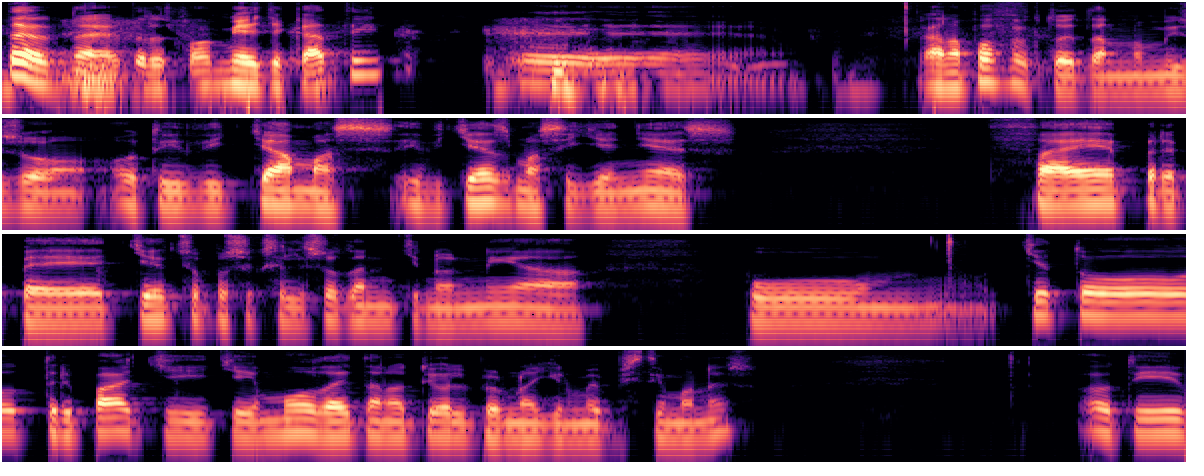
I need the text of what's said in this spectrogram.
Ναι, ναι, τέλος πάντων, μία και κάτι. Ε, αναπόφευκτο ήταν νομίζω ότι οι, δικιά μας, οι δικές μας οι γενιές θα έπρεπε και έτσι όπως εξελισσόταν η κοινωνία που και το τρυπάκι και η μόδα ήταν ότι όλοι πρέπει να γίνουμε επιστήμονες ότι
